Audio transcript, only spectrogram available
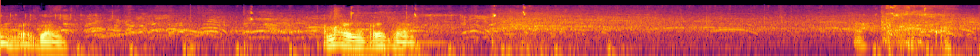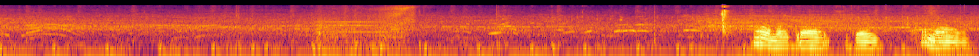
I'm in first game. I'm already in first game. Oh my god, today. Come on.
